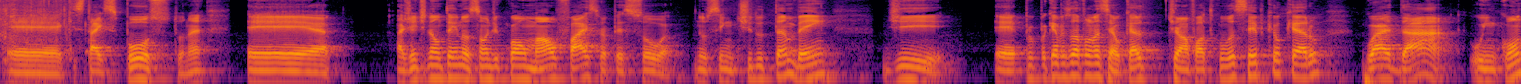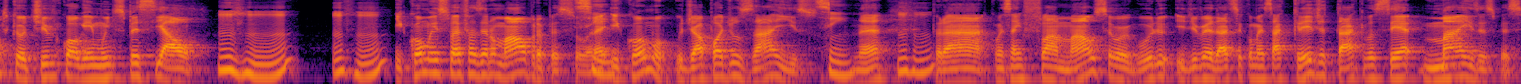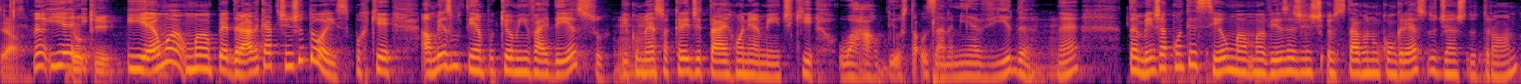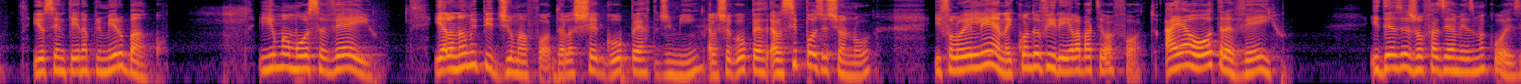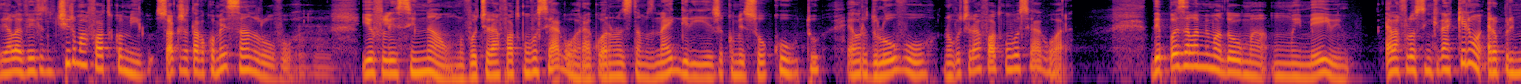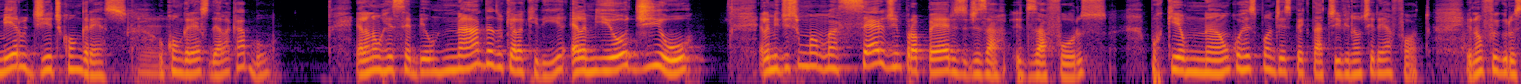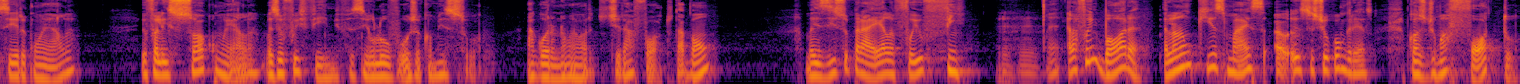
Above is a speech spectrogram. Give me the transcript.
é, que está exposto, né, é, a gente não tem noção de qual mal faz para a pessoa, no sentido também de. É, porque a pessoa está falando assim: ah, eu quero tirar uma foto com você porque eu quero guardar o encontro que eu tive com alguém muito especial. Uhum. Uhum. E como isso vai fazendo mal para a pessoa, né? E como o diabo pode usar isso, Sim. né? Uhum. Para começar a inflamar o seu orgulho e de verdade você começar a acreditar que você é mais especial Não, e é, do que. E é uma, uma pedrada que atinge dois, porque ao mesmo tempo que eu me envaideço uhum. e começo a acreditar erroneamente que, uau, Deus está usando a minha vida, uhum. né? Também já aconteceu. Uma, uma vez a gente, eu estava num congresso do Diante do Trono e eu sentei no primeiro banco. E uma moça veio e ela não me pediu uma foto. Ela chegou perto de mim, ela chegou perto, ela se posicionou e falou, Helena. E quando eu virei, ela bateu a foto. Aí a outra veio e desejou fazer a mesma coisa. E ela veio e falou: tira uma foto comigo. Só que já estava começando o louvor. Uhum. E eu falei assim: não, não vou tirar foto com você agora. Agora nós estamos na igreja, começou o culto, é hora do louvor. Não vou tirar foto com você agora. Depois ela me mandou uma, um e-mail. Ela falou assim que naquele era o primeiro dia de congresso. Hum. O congresso dela acabou. Ela não recebeu nada do que ela queria. Ela me odiou. Ela me disse uma, uma série de impropérios e desaforos porque eu não correspondi à expectativa e não tirei a foto. Eu não fui grosseira com ela. Eu falei só com ela, mas eu fui firme. Falei assim: o louvor já começou. Agora não é hora de tirar a foto, tá bom? Mas isso para ela foi o fim. Uhum. Ela foi embora. Ela não quis mais assistir o congresso por causa de uma foto.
